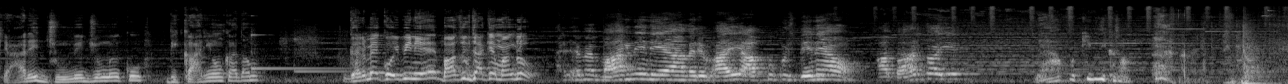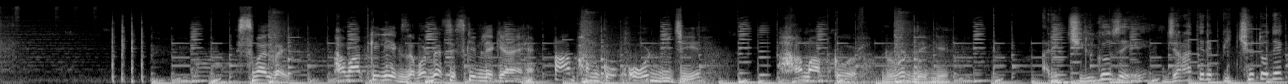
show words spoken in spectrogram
क्या रे जुम्मे जुम्मे को भिकारियों का दम? घर में कोई भी नहीं है बाजू जाके मांग लो। अरे मैं मांगने नहीं आया मेरे भाई आपको कुछ देने आओ। आप बाहर तो आइए। मैं आपको क्यों दिख रहा? हूँ इस्माइल भाई हम आपके लिए एक ज़बरदस्त स्कीम लेके आए हैं। आप हमको वोट दीजिए हम आपको रोड देंगे। अरे चिलगो से जरा तेरे पीछे तो देख।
